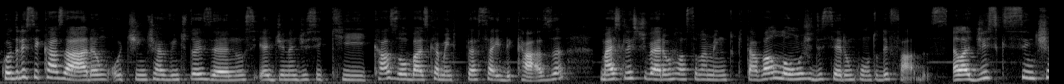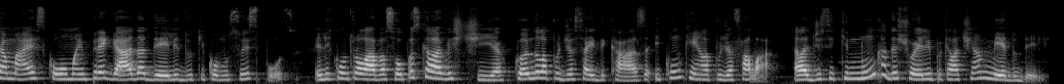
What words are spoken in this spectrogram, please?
Quando eles se casaram, o Tim tinha 22 anos e a Dina disse que casou basicamente para sair de casa, mas que eles tiveram um relacionamento que estava longe de ser um conto de fadas. Ela disse que se sentia mais como uma empregada dele do que como sua esposa. Ele controlava as roupas que ela vestia, quando ela podia sair de casa e com quem ela podia falar. Ela disse que nunca deixou ele porque ela tinha medo dele.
